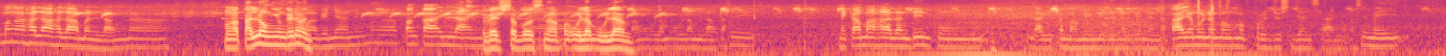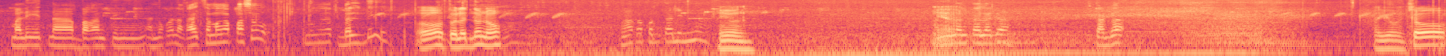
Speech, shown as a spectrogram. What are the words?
mga hala-halaman lang na Mga talong yung ganun. mga ganyan, yung mga pangkain lang. Vegetables na pang ulam-ulam. Pang ulam-ulam lang kasi may kamahalan din kung lagi ka mamimili ng ganyan na kaya mo namang mag-produce dyan sa ano kasi may maliit na bakanting ano ka lang kahit sa mga paso mga balde Oo, tulad nun oh. makakapagtanim na Ayun. Ano Yeah. lang talaga taga Ayun. So,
